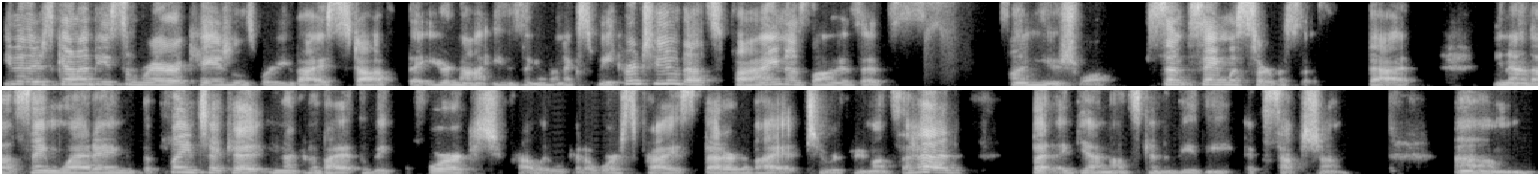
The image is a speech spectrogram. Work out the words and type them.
you know, there's going to be some rare occasions where you buy stuff that you're not using in the next week or two. That's fine as long as it's unusual. Same, same with services that, you know, that same wedding, the plane ticket, you're not going to buy it the week before because you probably will get a worse price. Better to buy it two or three months ahead. But again, that's going to be the exception. Um,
